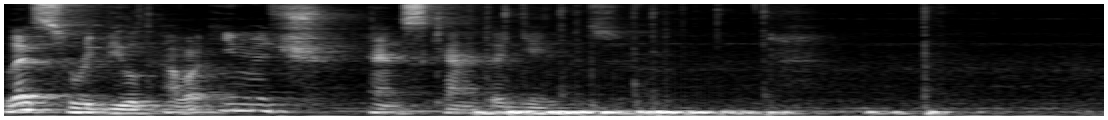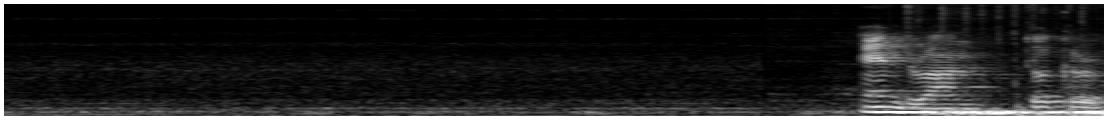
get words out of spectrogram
Let's rebuild our image and scan it again. And run docker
